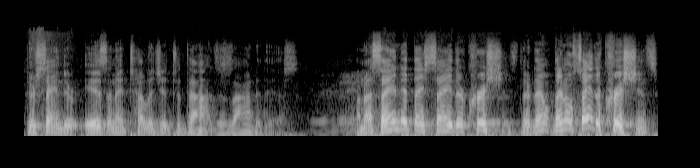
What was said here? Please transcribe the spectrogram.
They're saying there is an intelligent design to this. I'm not saying that they say they're Christians. They don't, they don't say they're Christians.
